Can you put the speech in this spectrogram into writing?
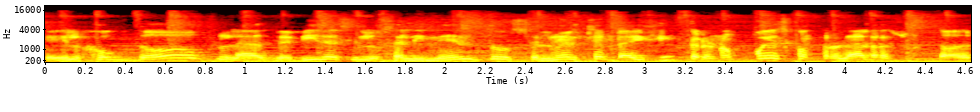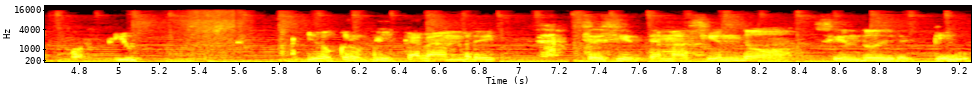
el hot dog, las bebidas y los alimentos, el merchandising, pero no puedes controlar el resultado deportivo yo creo que el calambre se siente más siendo, siendo directivo.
